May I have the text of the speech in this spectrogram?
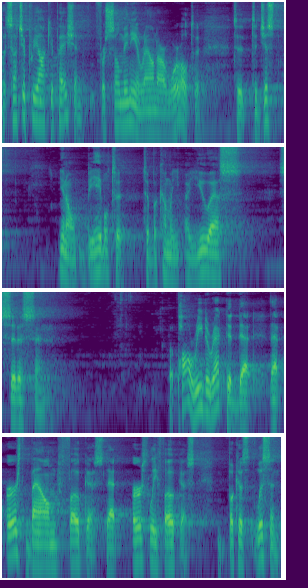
but such a preoccupation for so many around our world to, to, to just, you know, be able to, to become a, a U.S. citizen. But Paul redirected that, that earthbound focus, that earthly focus. Because, listen,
